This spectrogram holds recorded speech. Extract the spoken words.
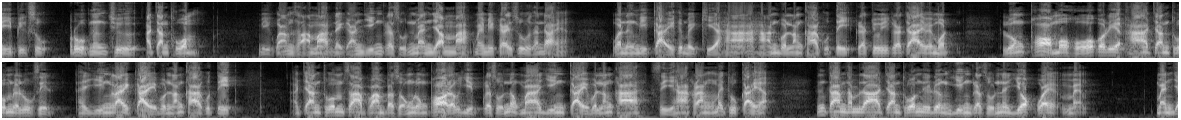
มีภิกษุ รูปหนึ่งชื่ออาจารย์ทวม มีความสามารถในการยิงกระสุนแม่นยำมาก ไม่มีใครสู้ท่านได้วันหนึ่งมีไก่ขึ้นไปเขี่ยหาอาหารบนหลังคากุฏิกระจุยกระจายไปหมด หลวงพ่อโมโหก็เรียกหาอาจารย์ทวมและลูกศิษย์ให้ยิงไล่ไก่บนหลังคากุฏิอาจารย์ทวมทราบความประสงค์หลวงพ่อแล้วหยิบกระสุนออกมายิงไก่บนหลังคาสี่ห้าครั้งไม่ถูกไก่ฮะถึงตามธรรมดาอาจารย์ทวมในเรื่องยิงกระสุนเนี่ยยกไว้แม่แม่นย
